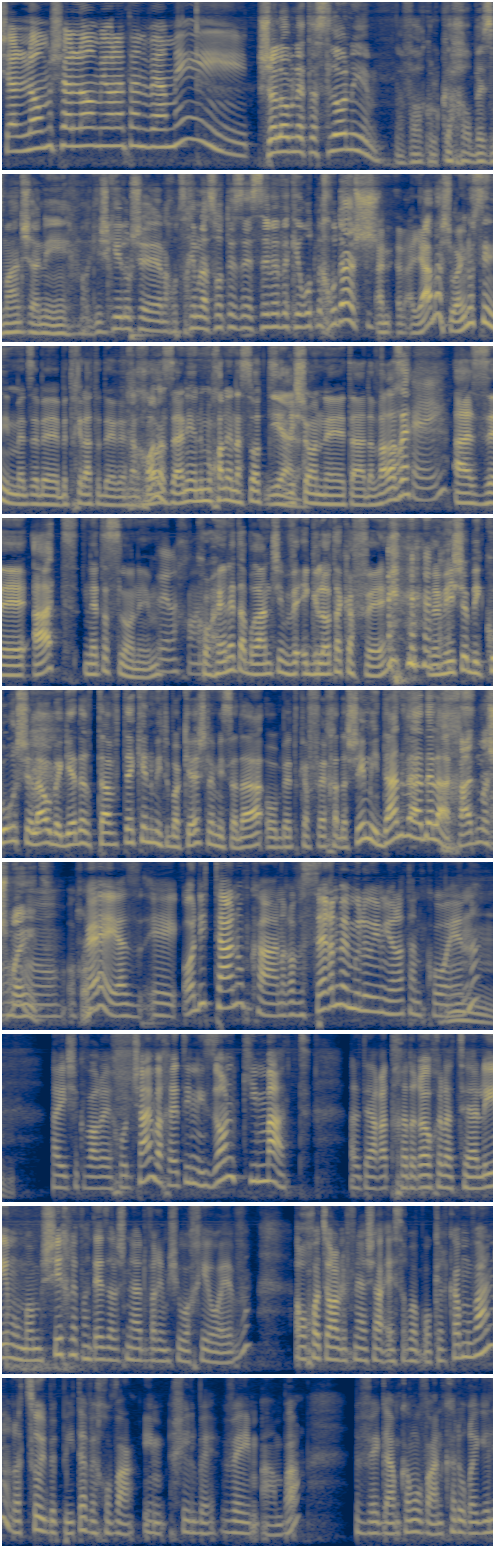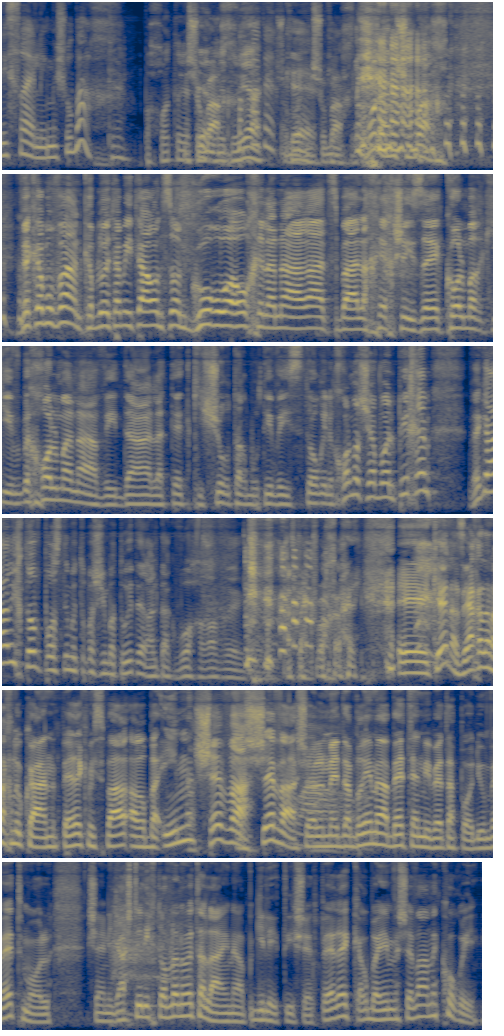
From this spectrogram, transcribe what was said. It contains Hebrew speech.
שלום, שלום, יונתן ועמית. שלום נטע סלונים. עבר כל כך הרבה זמן שאני מרגיש כאילו שאנחנו צריכים לעשות איזה סבב היכרות מחודש. אני- היה משהו, היינו עושים את זה בתחילת הדרך, נכון. נכון? אז אני אני מוכן לנסות יאללה. ראשון אה, את הדבר הזה. אוקיי. אז אה, את, נטע סלונים, נכון. כהנת הבראנצ'ים ועגלות הקפה, ומי שביקור שלה הוא בגדר תו תקן מתבקש למסעדה או בית קפה חדשים, מדן ועד אילת. חד משמעית. או, אוקיי, אז אה, עוד איתנו כאן רב סרן במילואים יונתן כהן, Mm. האיש שכבר אה, חודשיים וחצי ניזון כמעט על טהרת חדרי אוכל הצה"ליים, הוא ממשיך לפנטז על שני הדברים שהוא הכי אוהב. ארוחות צהריים לפני השעה 10 בבוקר כמובן, רצוי בפיתה וחובה עם חילבה ועם אמבה, וגם כמובן כדורגל ישראלי משובח. כן, פחות או יותר, משובח. פחות או יותר. כן, משובח. כן. משובח. וכמובן, קבלו את עמית אהרונסון, גורו האוכל הנערץ, בעל החך שיזהה כל מרכיב בכל מנה, וידע לתת קישור תרבותי והיסטורי לכל מה שיבוא על פיכם, וגם יכתוב פוסטים מטופשים בטוויטר, אל תעקבו אחריו. אה, אתה כבר חי. אה, כן, אז יחד אנחנו כאן, פרק מספר 40. השבע. השבע של מדברים מהבטן מבית הפודיום, ואתמול, כשניגשתי לכתוב לנו את ה line-up, גיליתי שאת פרק 47 המקורי,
